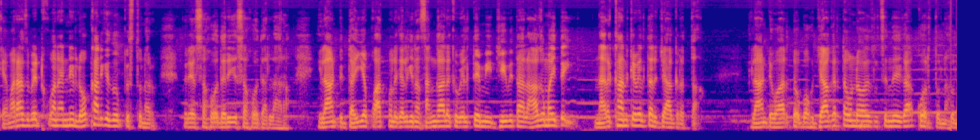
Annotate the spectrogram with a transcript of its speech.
కెమెరాస్ పెట్టుకొని అన్ని లోకానికి చూపిస్తున్నారు. మీరే సహోదరి సహోదరులారా ఇలాంటి దయ్యపాత్మలు కలిగిన సంఘాలకు వెళ్తే మీ జీవితాలు ఆగమైతాయి. నరకానికి వెళ్తారు జాగ్రత్త. ఇలాంటి వారితో బహు జాగ్రత్త ఉండవలసిందిగా కోరుతున్నాను.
